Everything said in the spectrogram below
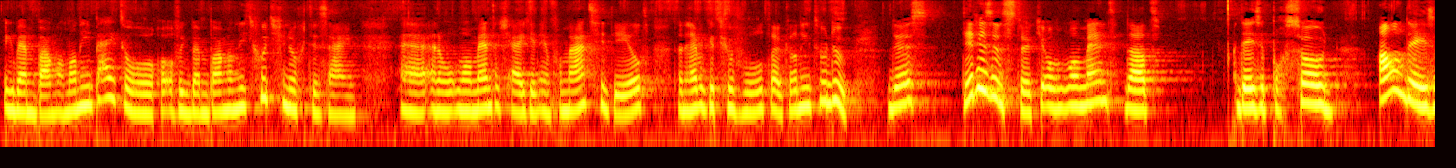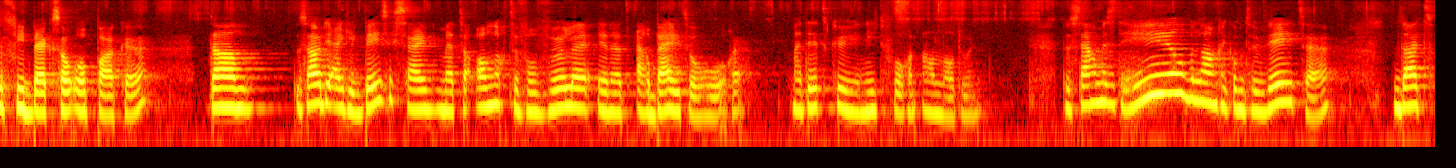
ik ben bang om er niet bij te horen. Of ik ben bang om niet goed genoeg te zijn. Uh, en op het moment dat jij geen informatie deelt, dan heb ik het gevoel dat ik er niet toe doe. Dus dit is een stukje, op het moment dat deze persoon al deze feedback zou oppakken, dan zou die eigenlijk bezig zijn met de ander te vervullen in het erbij te horen. Maar dit kun je niet voor een ander doen. Dus daarom is het heel belangrijk om te weten dat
